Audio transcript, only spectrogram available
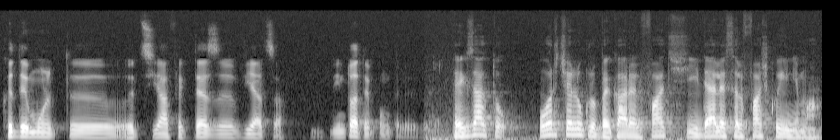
cât de mult uh, îți afectează viața, din toate punctele de vedere. Exact orice lucru pe care îl faci, ideal e să-l faci cu inima.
